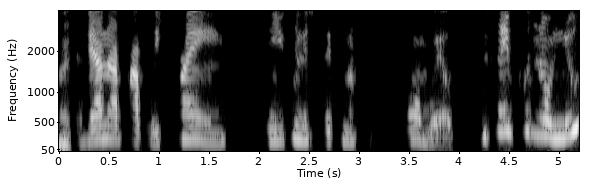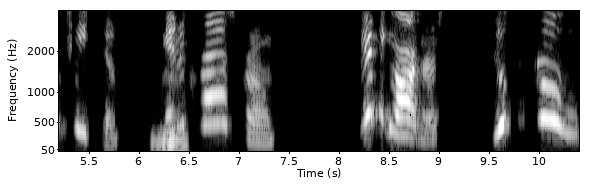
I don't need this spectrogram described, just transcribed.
Right. If they're not properly trained, then you can expect them to perform well. You can't put no new teacher in Mhm. the classroom, kindergartners, new to school,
